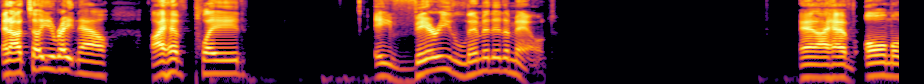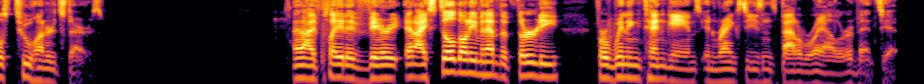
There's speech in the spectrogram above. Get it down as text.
And I'll tell you right now, I have played a very limited amount and I have almost 200 stars. And I've played a very, and I still don't even have the 30 for winning 10 games in ranked seasons, battle royale, or events yet.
